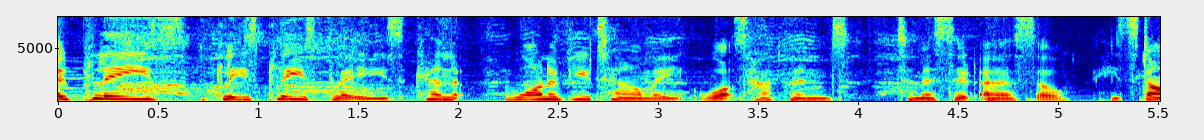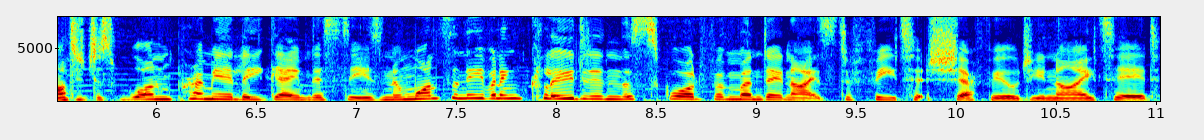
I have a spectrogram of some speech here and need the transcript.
So please, please, please, please, can one of you tell me what's happened to Mesut Ozil? He started just one Premier League game this season and wasn't even included in the squad for Monday night's defeat at Sheffield United.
